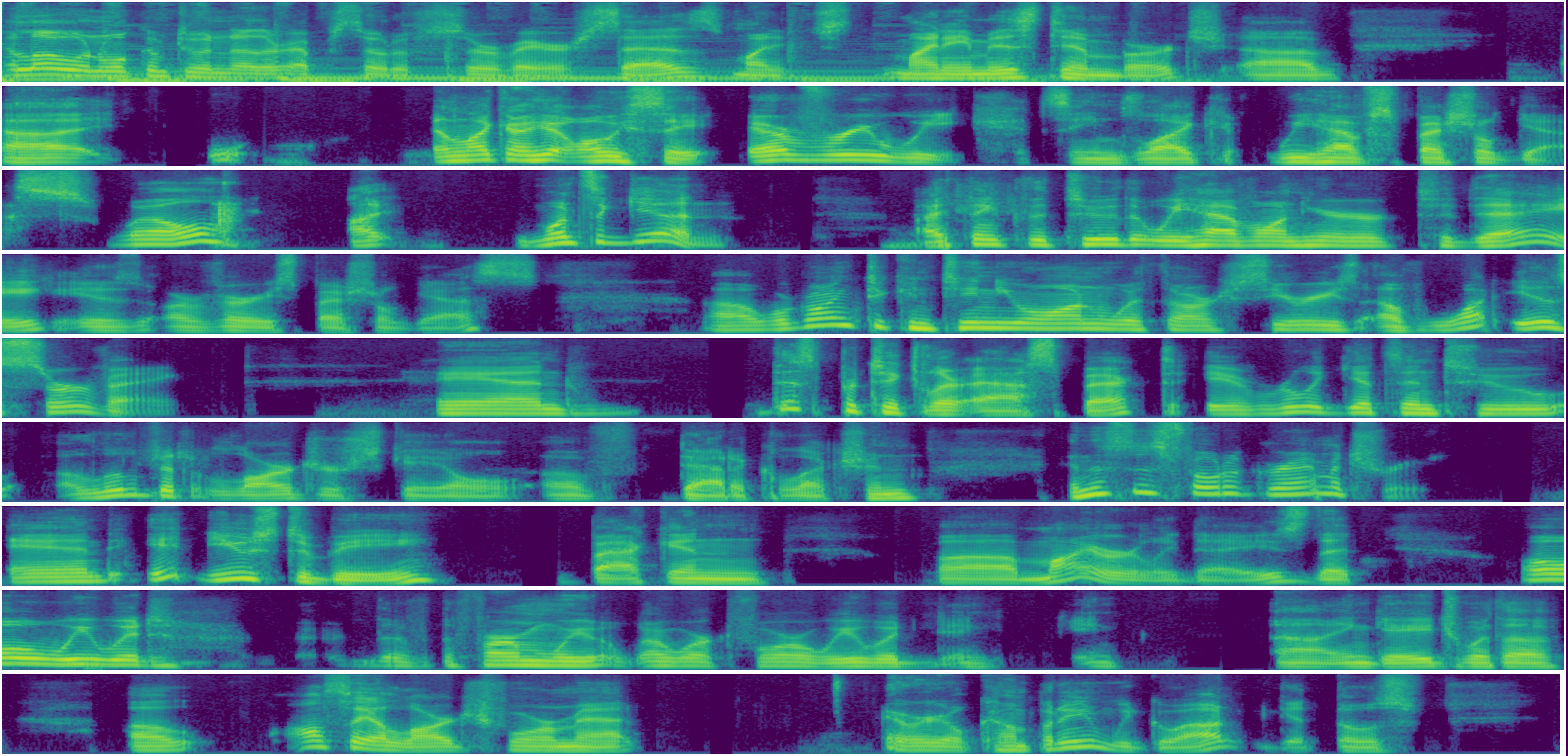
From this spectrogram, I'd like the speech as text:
Hello and welcome to another episode of Surveyor Says. My my name is Tim Burch, uh, uh, and like I always say, every week it seems like we have special guests. Well, I once again, I think the two that we have on here today is our very special guests. Uh, we're going to continue on with our series of what is surveying, and this particular aspect it really gets into a little bit larger scale of data collection and this is photogrammetry. And it used to be back in uh, my early days that, oh, we would, the, the firm we I worked for, we would in, in, uh, engage with a, a, I'll say a large format aerial company. We'd go out and get those.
